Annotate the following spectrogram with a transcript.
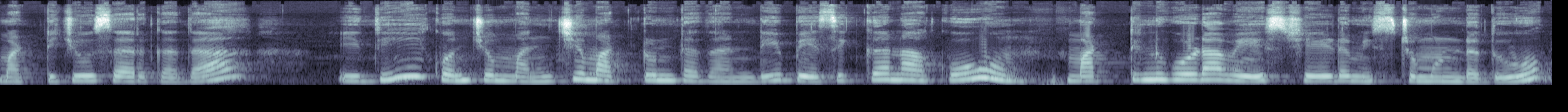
మట్టి చూసారు కదా? ఇది కొంచెం మంచి మట్టి ఉంటుందండి. బేసిక్గా నాకు మట్టిని కూడా వేస్ట్ చేయడం ఇష్టం ఉండదు.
